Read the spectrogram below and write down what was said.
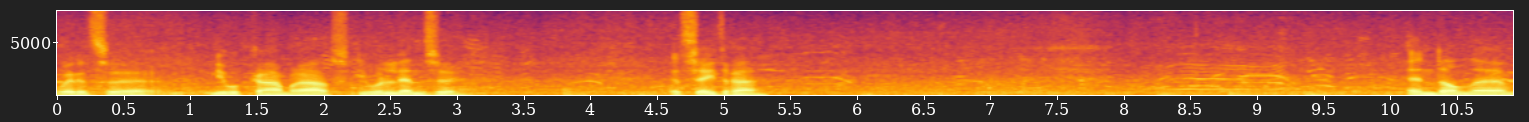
hoe heet het, nieuwe camera's, nieuwe lenzen, et cetera. En dan ehm,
